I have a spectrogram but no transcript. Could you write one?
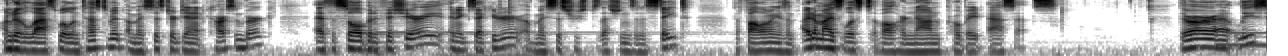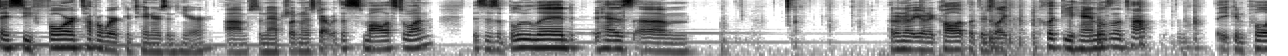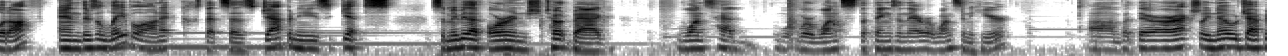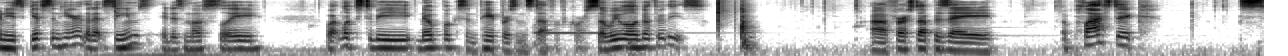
under the last will and testament of my sister Janet Carsonberg, as the sole beneficiary and executor of my sister's possessions and estate, the following is an itemized list of all her non probate assets. There are at least, I see, four Tupperware containers in here. Um, so naturally, I'm going to start with the smallest one. This is a blue lid. It has, um, I don't know what you want to call it, but there's like clicky handles on the top that you can pull it off. And there's a label on it that says Japanese gifts. So maybe that orange tote bag once had were once the things in there were once in here. Um, but there are actually no Japanese gifts in here that it seems. It is mostly what looks to be notebooks and papers and stuff, of course. So we will go through these. Uh, first up is a a plastic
